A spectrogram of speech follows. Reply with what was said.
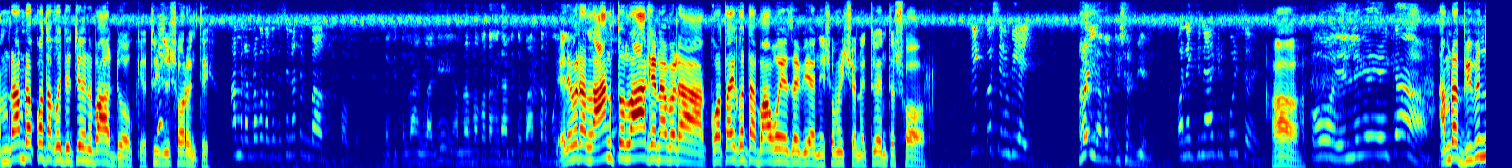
আমরা আমরা কথা কইতে তুই এনে বাহার ওকে তুই যে সরেনতে আমরা আমরা কথা কইতেছি না, তুমি বাদ দিও। দেখি তো লাং লাগে আমরা আমরা কথা কইতে আমি তো বাতার বই এরে বেটা লাং তো লাগে না বেটা। কথায় কথা বা হয়ে যাবি আনি সমস্যা নাই তুই এনে সর। ঠিক কইছেন বিয়াই। হেই আবার কিসের বিয়ে অনেকদিন আগের পরিচয়। হ্যাঁ। ও এর লেগে এই কাম? আমরা বিভিন্ন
